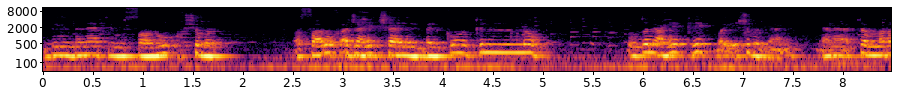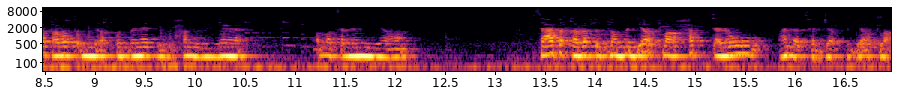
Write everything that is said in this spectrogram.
بين بناتي والصاروخ شبر. الصاروخ اجى هيك شال البلكون كله وطلع هيك هيك شبر يعني. يعني أكثر مرة تعرضت إني أفقد بناتي والحمد لله. الله سلم لي إياهم. ساعتها قررت قلت لهم بدي أطلع حتى لو هلأ تفجرت بدي أطلع.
